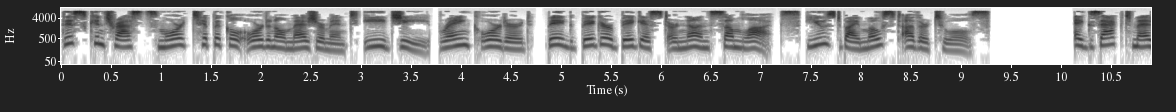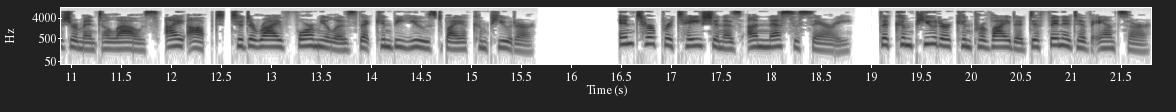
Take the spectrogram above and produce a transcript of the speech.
This contrasts more typical ordinal measurement e.g., rank-ordered, big bigger biggest or none sum lots used by most other tools. Exact measurement allows IOPT to derive formulas that can be used by a computer. Interpretation is unnecessary. The computer can provide a definitive answer.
